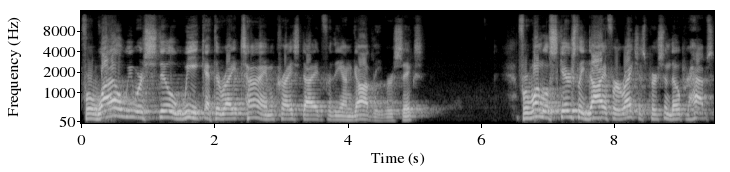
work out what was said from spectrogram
For while we were still weak at the right time, Christ died for the ungodly. Verse 6. For one will scarcely die for a righteous person, though perhaps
